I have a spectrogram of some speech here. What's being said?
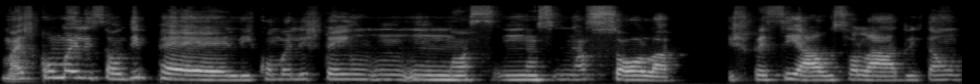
Mas como eles são de pele, como eles têm um, uma, uma, uma sola especial, um solado, então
